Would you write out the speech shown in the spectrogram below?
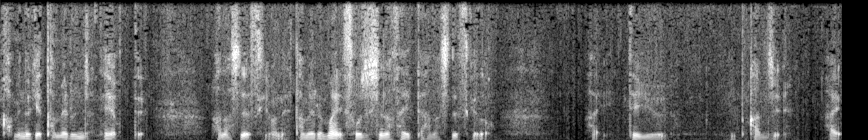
髪の毛貯めるんじゃねえよって話ですけどね。貯める前に掃除しなさいって話ですけど。はい。っていう感じ。はい。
